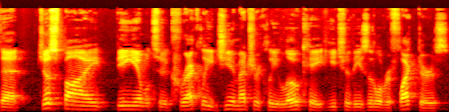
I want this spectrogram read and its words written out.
that just by being able to correctly geometrically locate each of these little reflectors,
